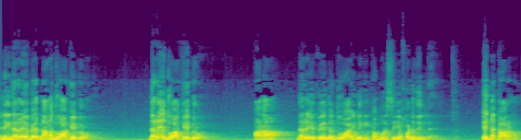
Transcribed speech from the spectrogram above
இன்னைக்கு நிறைய பேர் நாங்க துவா கேட்கிறோம் நிறைய துவா கேட்கிறோம் ஆனா நிறைய பேர் துவா இன்னைக்கு கபூல் செய்யப்படுது இல்லை என்ன காரணம்?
